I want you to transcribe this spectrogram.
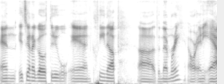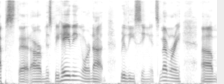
and it's going to go through and clean up uh, the memory or any apps that are misbehaving or not releasing its memory, um,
